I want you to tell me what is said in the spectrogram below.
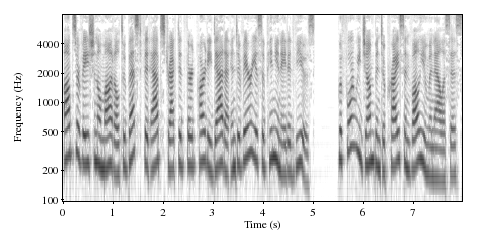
observational model to best fit abstracted third-party data into various opinionated views. Before we jump into price and volume analysis,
